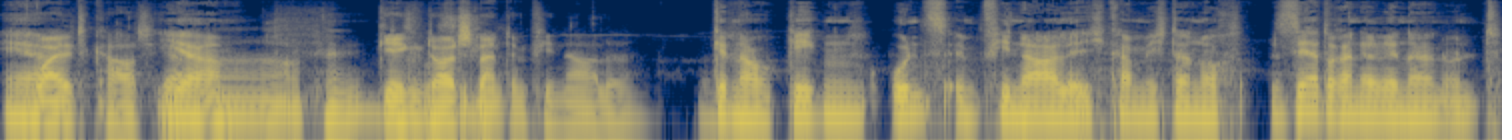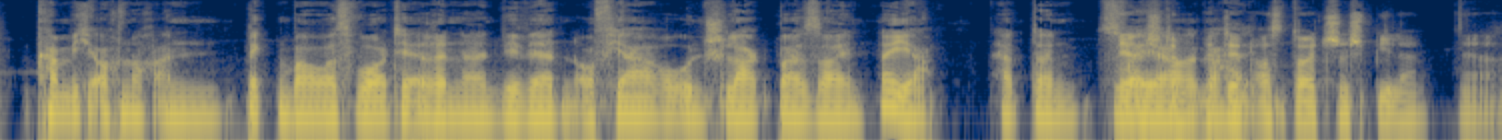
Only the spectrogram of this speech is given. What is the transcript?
Ja. Wildcard. Ja. Ah, okay. Gegen Deutschland im Finale. Genau, gegen uns im Finale. Ich kann mich da noch sehr dran erinnern und kann mich auch noch an Beckenbauers Worte erinnern. Wir werden auf Jahre unschlagbar sein. Naja, hat dann zwei ja, Jahre stimmt, mit den ostdeutschen Spielern. Ja.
